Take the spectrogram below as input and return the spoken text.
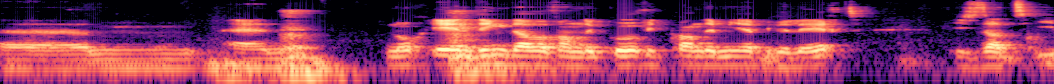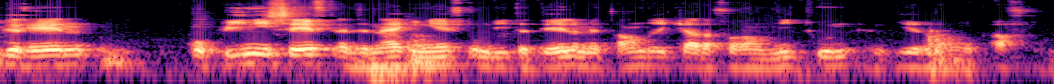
Um, en nog één ding dat we van de COVID-pandemie hebben geleerd, is dat iedereen opinies heeft en de neiging heeft om die te delen met anderen. Ik ga dat vooral niet doen en hier dan ook afronden.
